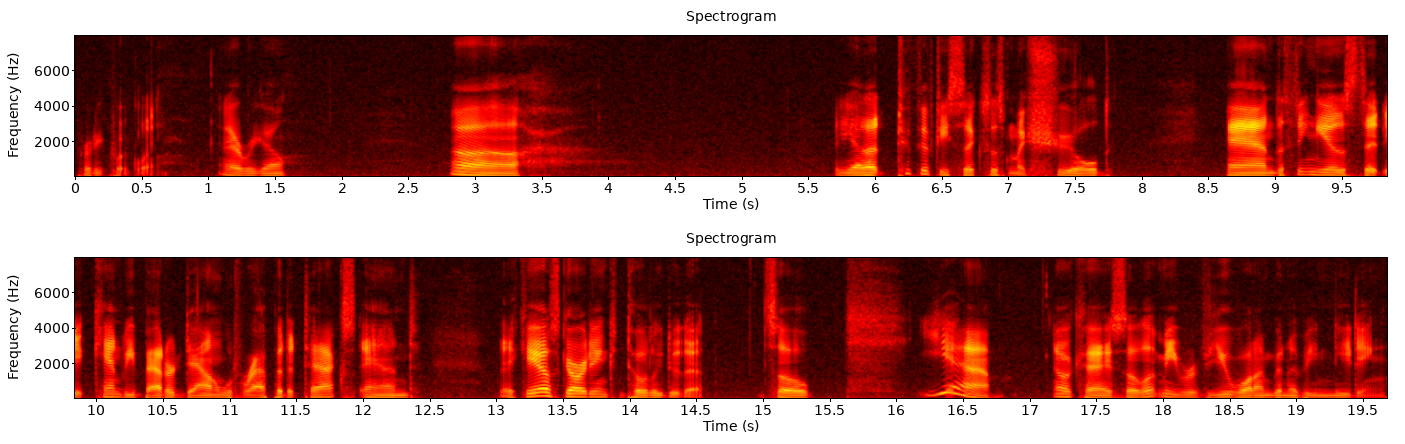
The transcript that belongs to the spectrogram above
pretty quickly. There we go. Uh, yeah, that 256 is my shield. And the thing is that it can be battered down with rapid attacks, and the Chaos Guardian can totally do that. So, yeah, Okay, so let me review what I'm going to be needing.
